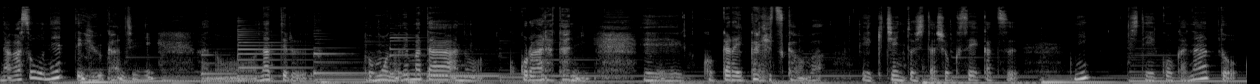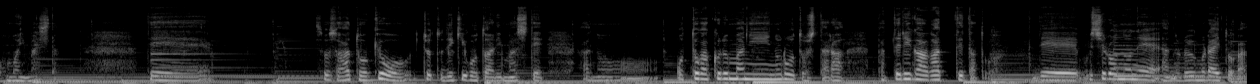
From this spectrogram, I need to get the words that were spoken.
流そうねっていう感じにあのなってると思うのでまたあの心新たに、えー、ここから1ヶ月間は、えー、きちんとした食生活にしていこうかなと思いました。でそうそうあと今日ちょっと出来事ありましてあの夫が車に乗ろうとしたらバッテリーが上がってたとで後ろのねあのルームライトが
